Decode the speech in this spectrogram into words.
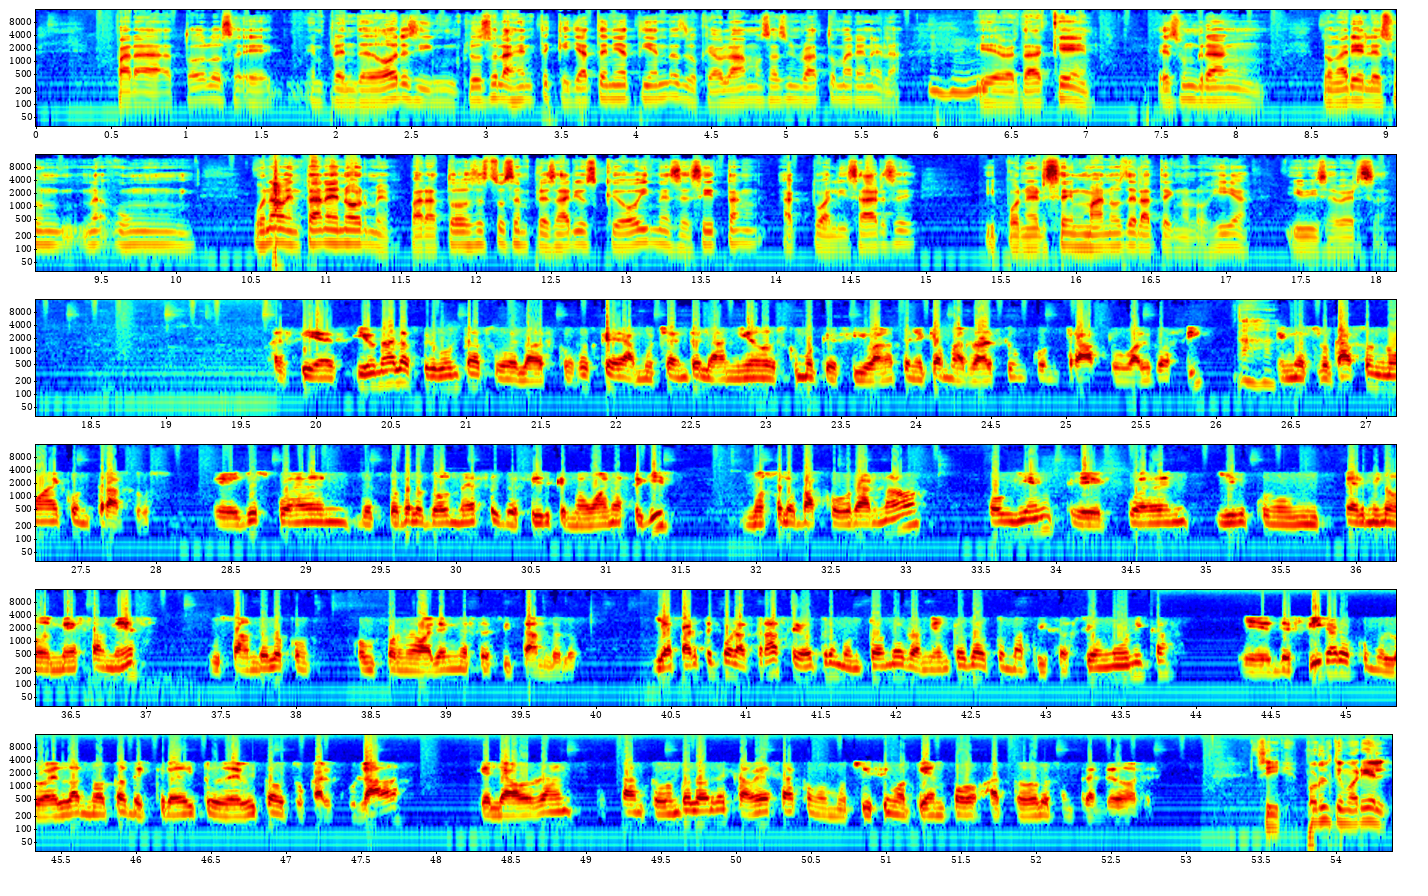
para todos los eh, emprendedores e incluso la gente que ya tenía tiendas, lo que hablábamos hace un rato, Marianela. Y de verdad que es un gran, don Ariel, es un, una ventana enorme para todos estos empresarios que hoy necesitan actualizarse y ponerse en manos de la tecnología y viceversa. Así es. Y una de las preguntas o de las cosas que a mucha gente le da miedo es como que si van a tener que amarrarse un contrato o algo así. En nuestro caso no hay contratos. Ellos pueden, después de los dos meses, decir que no van a seguir, no se les va a cobrar nada, o bien eh, pueden ir con un término de mes a mes usándolo conforme vayan necesitándolo. Y aparte por atrás hay otro montón de herramientas de automatización únicas eh, de Fígaro, como lo es las notas de crédito y débito autocalculadas, que le ahorran tanto un dolor de cabeza como muchísimo tiempo a todos los emprendedores. Sí, por último, Ariel,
